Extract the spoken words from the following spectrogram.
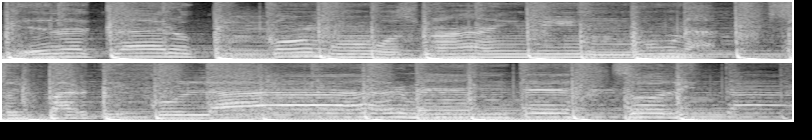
Queda claro que como vos no hay ninguna. Soy particularmente solitario.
